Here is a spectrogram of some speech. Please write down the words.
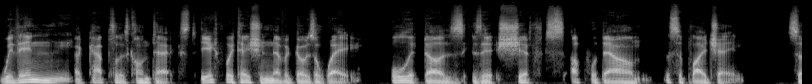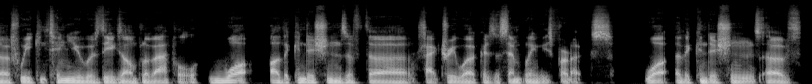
within a capitalist context, the exploitation never goes away. All it does is it shifts up or down the supply chain. So if we continue with the example of Apple, what are the conditions of the factory workers assembling these products? What are the conditions of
